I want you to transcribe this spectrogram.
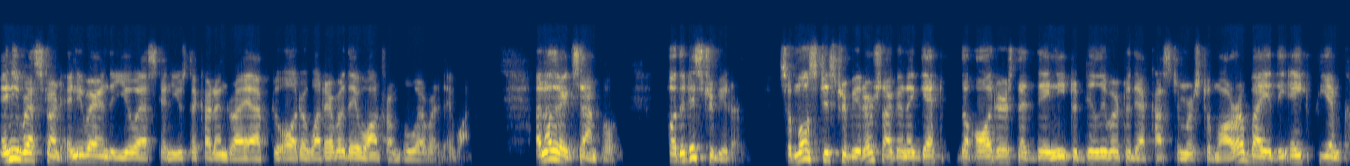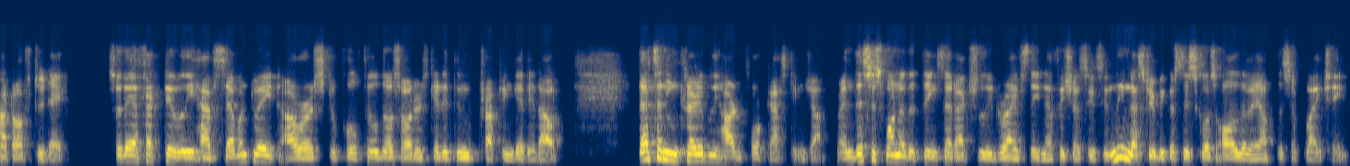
Any restaurant anywhere in the US can use the Cut and Dry app to order whatever they want from whoever they want. Another example for the distributor. So most distributors are going to get the orders that they need to deliver to their customers tomorrow by the 8 p.m. cutoff today. So they effectively have seven to eight hours to fulfill those orders, get it in the truck and get it out. That's an incredibly hard forecasting job. And this is one of the things that actually drives the inefficiencies in the industry because this goes all the way up the supply chain.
